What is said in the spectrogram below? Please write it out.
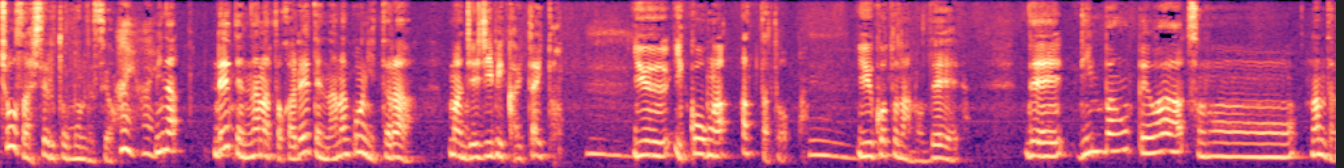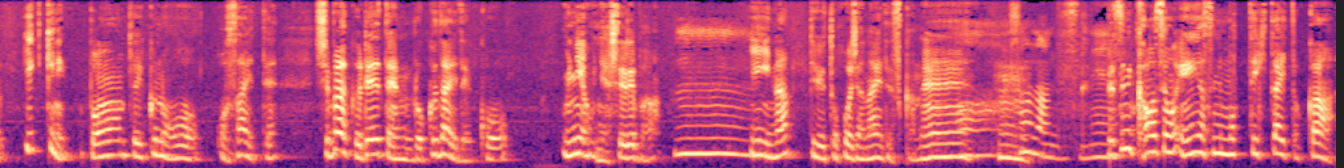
調査してると思うんですよ。はいはい、みんな0.7とか0.75にいったら、まあ JGB 買いたいと。いう意向があったということなので、で輪番オペはそのなんだろう一気にボーンといくのを抑えてしばらく0.6台でこううにゃうにゃしてればいいなっていうところじゃないですかね。うん、そうなんですね。別に為替を円安に持っていきたいとか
